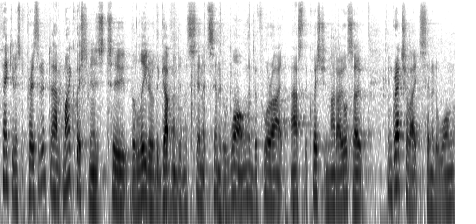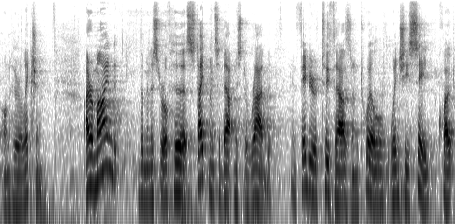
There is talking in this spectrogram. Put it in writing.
Thank you, Mr President. Um, my question is to the Leader of the Government in the Senate, Senator Wong. And before I ask the question, might I also congratulate Senator Wong on her election. I remind the Minister of her statements about Mr Rudd in February of 2012 when she said, quote,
